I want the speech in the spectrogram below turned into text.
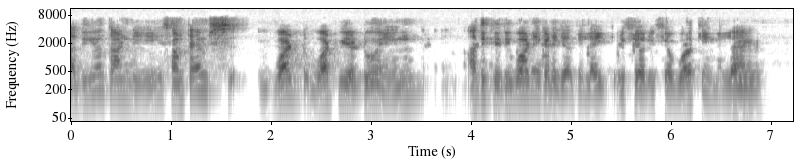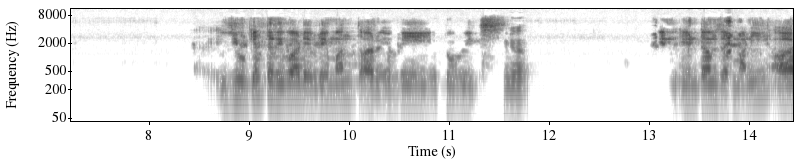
அதையும் தாண்டி sometimes what what we are doing அதுக்கு ரிவார்டே கிடைக்காது like if your if your working இல்ல ம், you get a reward every month or every two weeks yeah. in, in terms of money or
